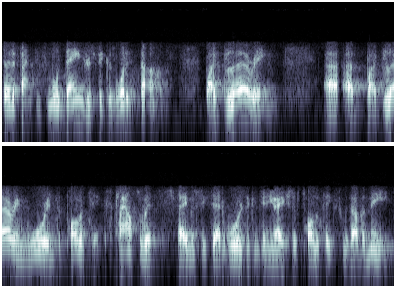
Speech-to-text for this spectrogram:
So in fact, it's more dangerous because what it does by blurring uh, by blurring war into politics. Clausewitz famously said, "War is the continuation of politics with other means,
